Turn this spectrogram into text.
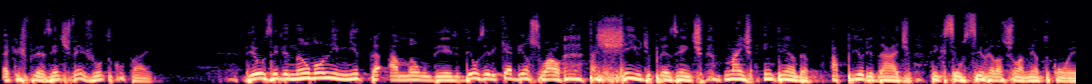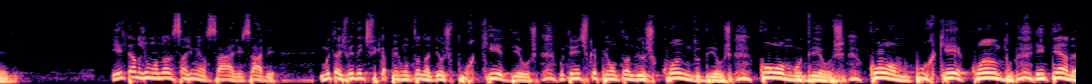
É que os presentes vêm junto com o pai. Deus ele não, não limita a mão dele. Deus ele quer abençoar, está cheio de presentes. Mas entenda, a prioridade tem que ser o seu relacionamento com ele. E ele está nos mandando essas mensagens, sabe? Muitas vezes a gente fica perguntando a Deus por que Deus. Muita gente fica perguntando a Deus quando Deus, como Deus, como, por quê, quando. Entenda,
